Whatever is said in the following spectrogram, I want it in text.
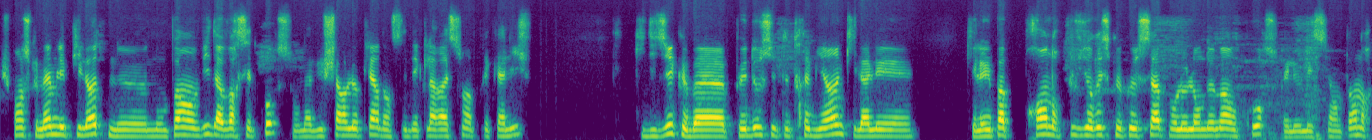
je pense que même les pilotes n'ont pas envie d'avoir cette course. On a vu Charles Leclerc dans ses déclarations après qualif qui disait que bah, P2 c'était très bien, qu'il allait qu'il n'allait pas prendre plus de risques que ça pour le lendemain en course et le laisser entendre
